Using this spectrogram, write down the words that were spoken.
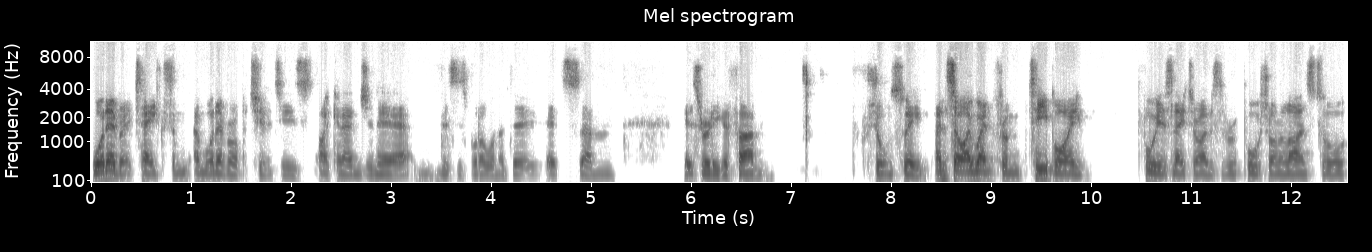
whatever it takes and, and whatever opportunities I can engineer, this is what I want to do. It's um, it's really good fun, short and sweet. And so I went from T boy four years later, I was the reporter on the Lions tour,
